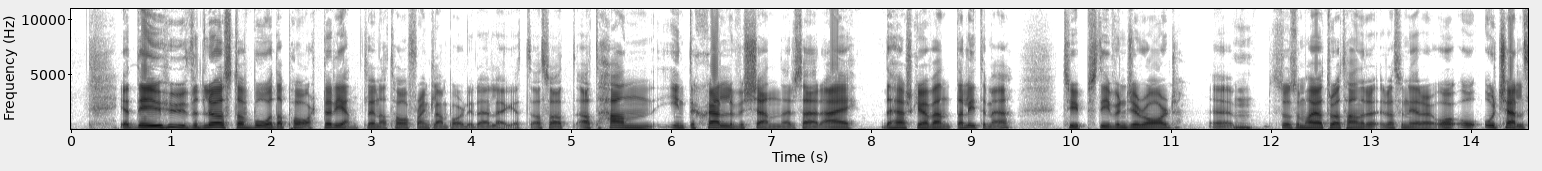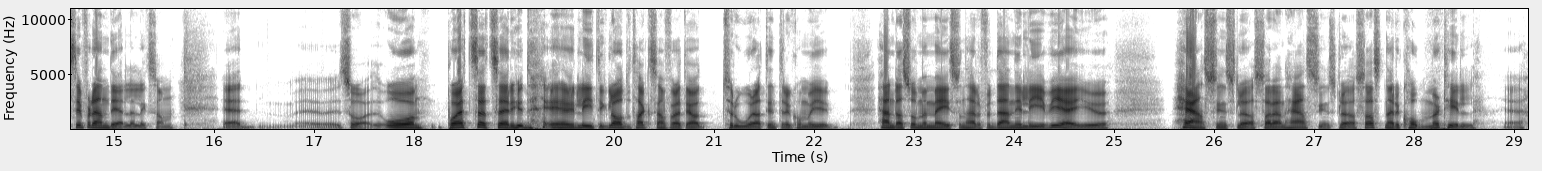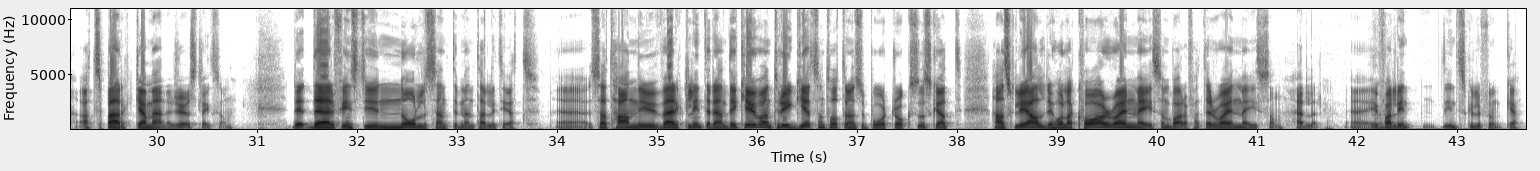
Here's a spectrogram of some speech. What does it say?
Ja, det är ju huvudlöst av båda parter egentligen att ha Frank Lampard i det här läget. Alltså att, att han inte själv känner så här, nej, det här ska jag vänta lite med. Typ Steven Gerrard. Eh, mm. Så som jag tror att han resonerar. Och, och, och Chelsea för den delen liksom. Eh, eh så, och på ett sätt så är det ju, är jag lite glad och tacksam för att jag tror att inte det kommer hända så med Mason heller, för Danny Levy är ju hänsynslösare än hänsynslösast när det kommer till att sparka managers liksom. Det, där finns det ju noll sentimentalitet. Eh, så att han är ju verkligen inte den. Det kan ju vara en trygghet som Tottenham-supporter också, ska att han skulle ju aldrig hålla kvar Ryan Mason bara för att det är Ryan Mason heller. Eh, mm. Ifall det inte, skulle funka.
